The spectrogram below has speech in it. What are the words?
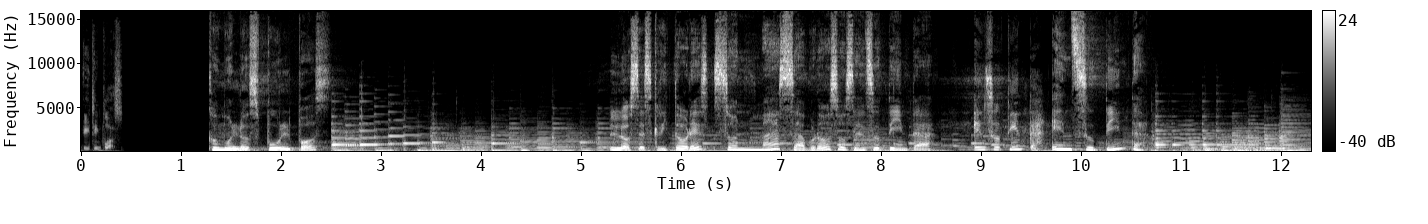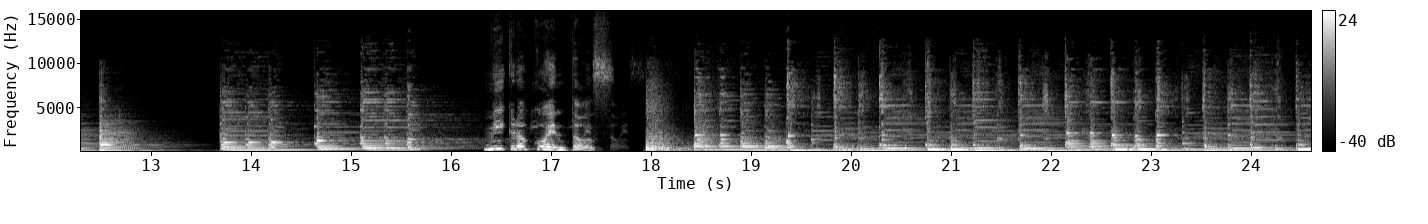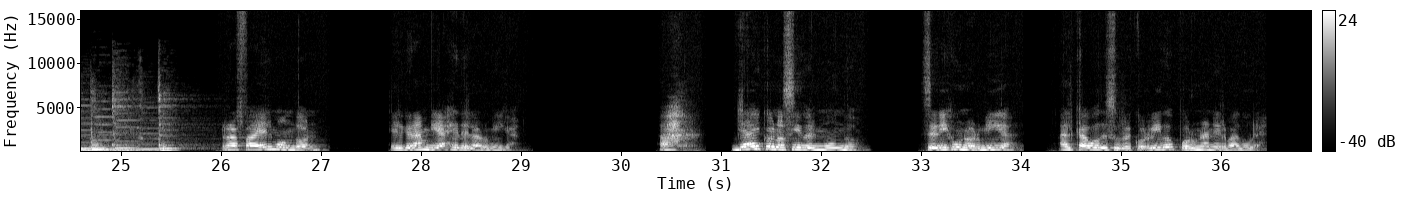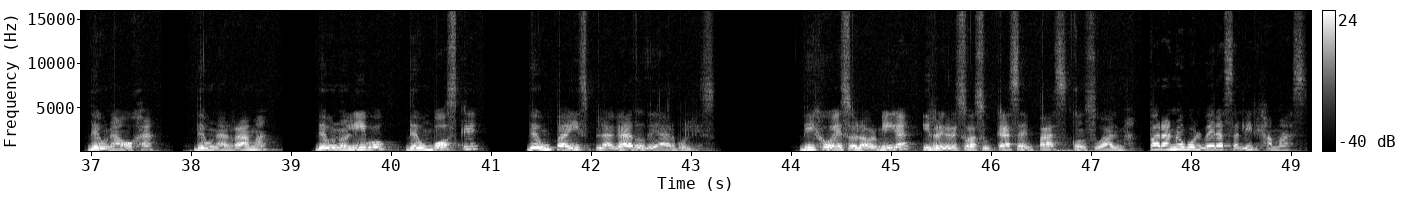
18 plus. Como los pulpos, los escritores son más sabrosos en su tinta. En su tinta. En su tinta. Microcuentos. Rafael Mondón, El gran viaje de la hormiga. Ah, ya he conocido el mundo, se dijo una hormiga al cabo de su recorrido por una nervadura, de una hoja, de una rama, de un olivo, de un bosque, de un país plagado de árboles. Dijo eso la hormiga y regresó a su casa en paz con su alma, para no volver a salir jamás.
